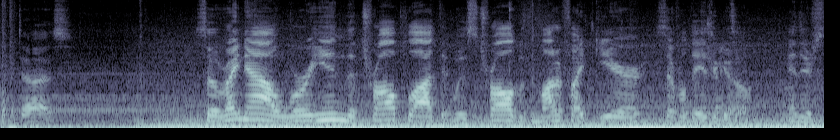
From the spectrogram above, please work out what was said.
it does. So right now we're in the trawl plot that was trawled with the modified gear several days ago. and there's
